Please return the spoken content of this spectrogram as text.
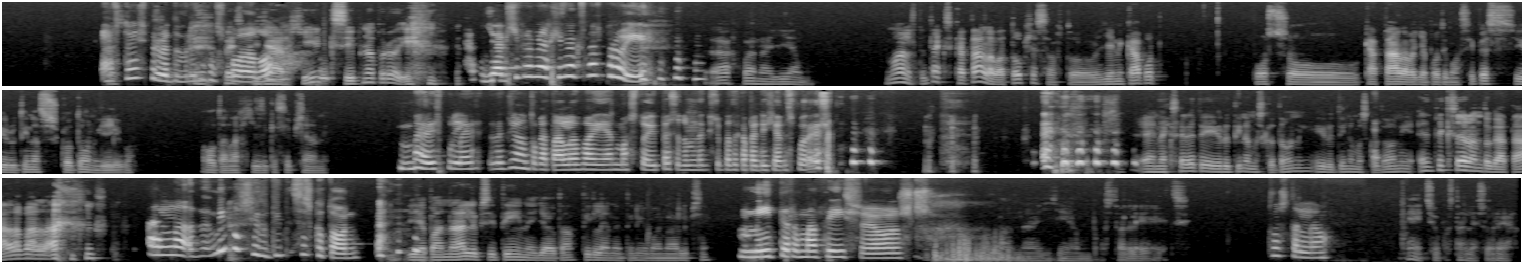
Αυτό εσύ πρέπει να το βρεις, θα σου Πες, πω εγώ. για αρχή ξύπνα πρωί. Για αρχή πρέπει να αρχίσεις να ξυπνάς πρωί. Αχ, Παναγία μου. Μάλιστα, εντάξει, κατάλαβα, το πιάσα αυτό. Γενικά, από πόσο κατάλαβα και από ό,τι μας είπες, η ρουτίνα σου σκοτώνει λίγο όταν αρχίζει και σε πιάνει. Μ' αρέσει που λες. Δεν ξέρω αν το κατάλαβα ή αν μας το είπες, εν τω μεταξύ το είπα 15.000 φορές. Ε, να ξέρετε, η ρουτίνα με σκοτώνει, η ρουτίνα με σκοτώνει. Ε, δεν ξέρω αν το κατάλαβα, αλλά Αλλά δε- μήπως η ρουτίνα σε σκοτώνει; η επανάληψη τι είναι, Γιώτα, τι λένε ότι είναι η επανάληψη; Μη τερματίσεως. Παναγία μου, πώς τα λέει έτσι. Πώς τα λέω; Έτσι όπως τα λες, ωραία.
